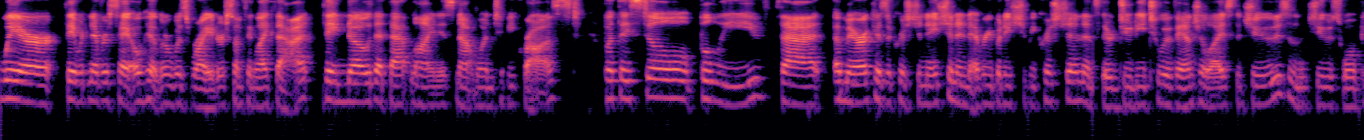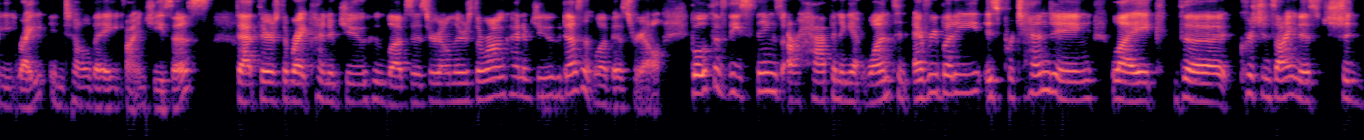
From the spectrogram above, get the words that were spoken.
where they would never say, oh, Hitler was right or something like that. They know that that line is not one to be crossed but they still believe that America is a Christian nation and everybody should be Christian. It's their duty to evangelize the Jews, and the Jews won't be right until they find Jesus. That there's the right kind of Jew who loves Israel, and there's the wrong kind of Jew who doesn't love Israel. Both of these things are happening at once, and everybody is pretending like the Christian Zionists should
